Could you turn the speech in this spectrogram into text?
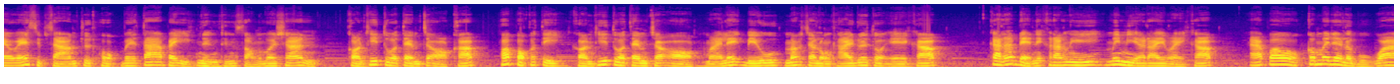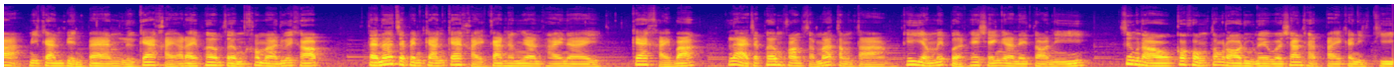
iOS 13.6 Beta ไปอีก 1-2 เวอร์ชันก่อนที่ตัวเต็มจะออกครับ เพราะปกติก่อนที่ตัวเต็มจะออกหมายเลขบิลมักจะลงท้ายด้วยตัว A ครับ การอัปเดตในครั้งนี้ไม่มีอะไรใหม่ครับ Apple ก็ไม่ได้ระบุว่ามีการเปลี่ยนแปลงหรือแก้ไขอะไรเพิ่มเติมเข้ามาด้วยครับ แต่น่าจะเป็นการแก้ไขการทำงานภายใน แก้ไขบั๊กและอาจจะเพิ่มความสามารถต่างๆ ที่ยังไม่เปิดให้ใช้งานในตอนนี้ ซึ่งเราก็คงต้องรอดูในเวอร์ชั่นถัดไปกันอีกที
